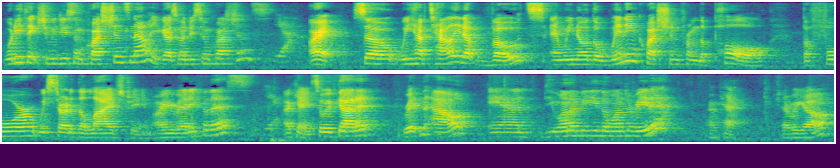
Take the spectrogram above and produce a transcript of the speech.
What do you think? Should we do some questions now? You guys want to do some questions? Yeah. All right. So we have tallied up votes, and we know the winning question from the poll before we started the live stream. Are you ready for this? Yeah. Okay. So we've got it written out, and do you want to be the one to read it? Okay. There we go.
